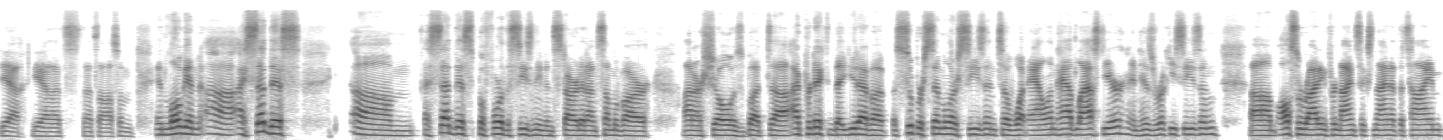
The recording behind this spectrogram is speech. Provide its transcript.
Yeah, yeah, that's that's awesome. And Logan, uh, I said this, um, I said this before the season even started on some of our on our shows, but uh, I predicted that you'd have a, a, super similar season to what Allen had last year in his rookie season. Um, also riding for 969 at the time.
